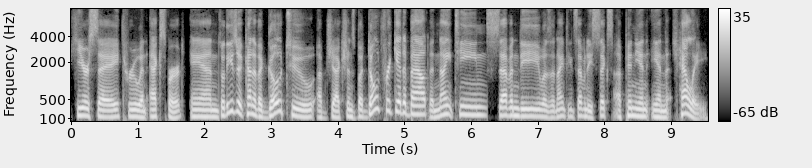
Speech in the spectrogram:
hearsay through an expert. And so these are kind of the go to objections, but don't forget about the 1970, was it 1976 opinion in Kelly,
